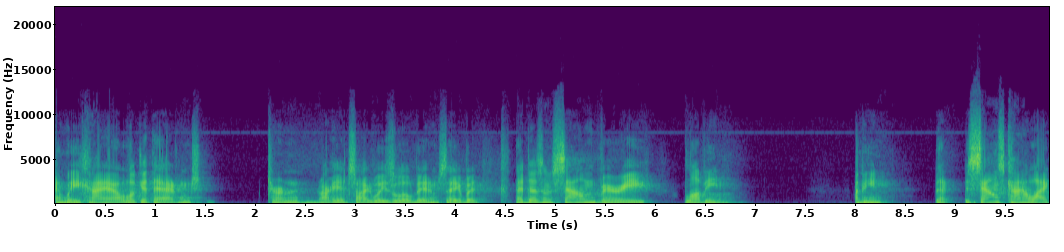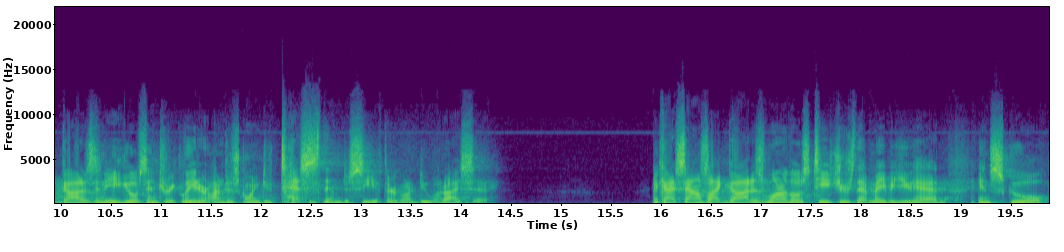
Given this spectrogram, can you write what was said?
And we kind of look at that and turn our head sideways a little bit and say, but that doesn't sound very loving. I mean, that it sounds kind of like God is an egocentric leader. I'm just going to test them to see if they're going to do what I say. It kind of sounds like God is one of those teachers that maybe you had in school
